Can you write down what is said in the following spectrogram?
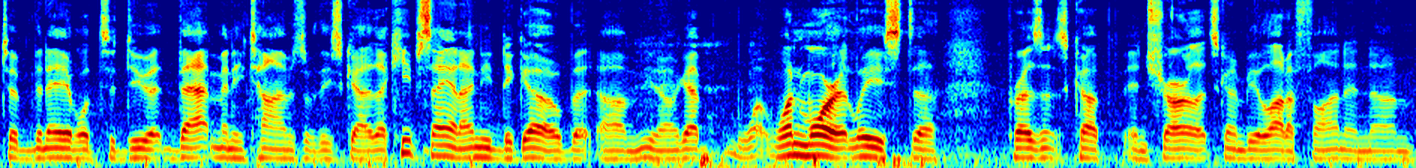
to have been able to do it that many times with these guys. I keep saying I need to go, but um, you know I got one more at least. Uh, President's Cup in Charlotte is going to be a lot of fun, and um,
